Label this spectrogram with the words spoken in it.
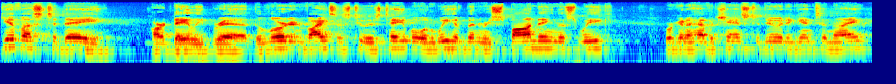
Give us today our daily bread. The Lord invites us to his table, and we have been responding this week. We're going to have a chance to do it again tonight.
